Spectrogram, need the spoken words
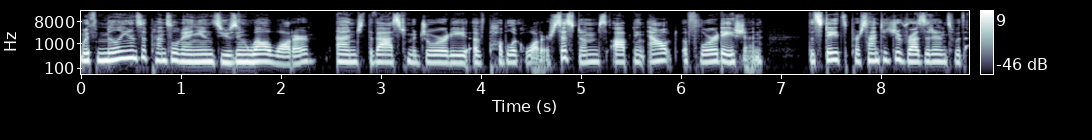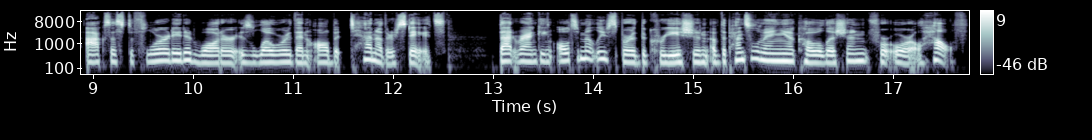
With millions of Pennsylvanians using well water and the vast majority of public water systems opting out of fluoridation, the state's percentage of residents with access to fluoridated water is lower than all but 10 other states. That ranking ultimately spurred the creation of the Pennsylvania Coalition for Oral Health.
